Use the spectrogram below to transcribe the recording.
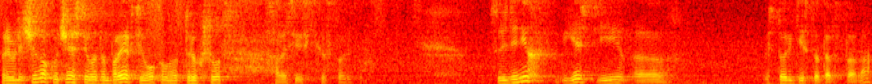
привлечено к участию в этом проекте около 300 российских историков. Среди них есть и э, историки из Татарстана,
